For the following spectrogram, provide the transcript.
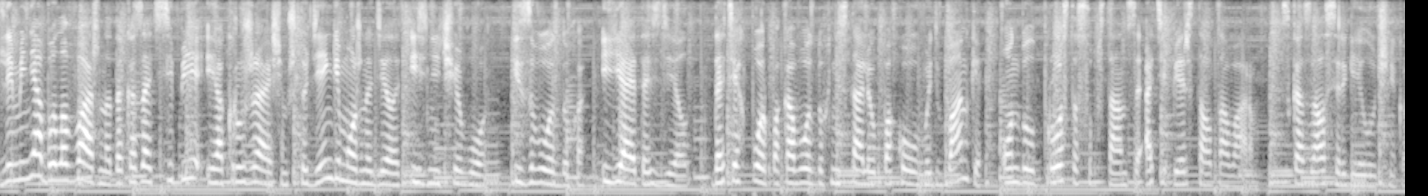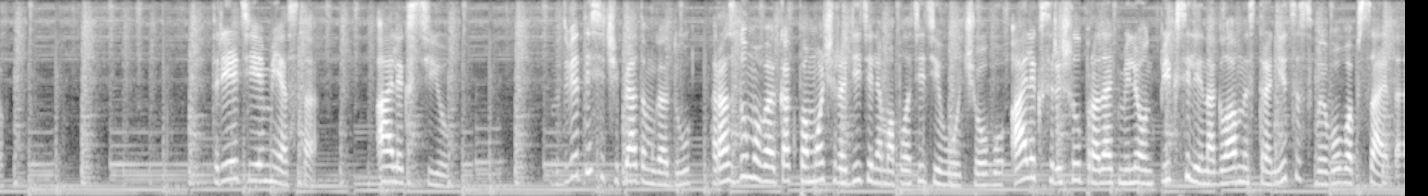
Для меня было важно доказать себе и окружающим, что деньги можно делать из ничего, из воздуха. И я это сделал. До тех пор, пока воздух не стали упаковывать в банки, он был просто субстанцией, а теперь стал товаром, сказал Сергей Лучников. Третье место. Алекс Тью. В 2005 году, раздумывая, как помочь родителям оплатить его учебу, Алекс решил продать миллион пикселей на главной странице своего веб-сайта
